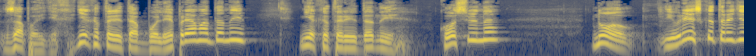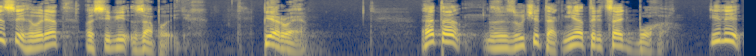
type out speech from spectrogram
заповедях. Некоторые там более прямо даны, некоторые даны косвенно, но в еврейской традиции говорят о семи заповедях. Первое. Это звучит так, не отрицать Бога. Или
